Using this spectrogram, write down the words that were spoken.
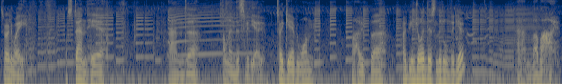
So anyway, I'll stand here and uh, I'll end this video. Take care, everyone. I hope uh, hope you enjoyed this little video, and bye bye.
